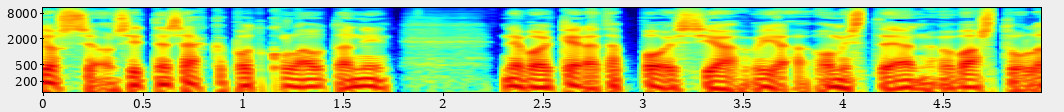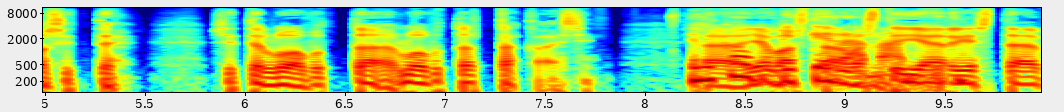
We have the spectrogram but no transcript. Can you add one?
Jos se on sitten sähköpotkulauta, niin ne voi kerätä pois ja, ja omistajan vastuulla sitten, sitten luovuttaa, luovuttaa takaisin. Eli ja vastaavasti järjestää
